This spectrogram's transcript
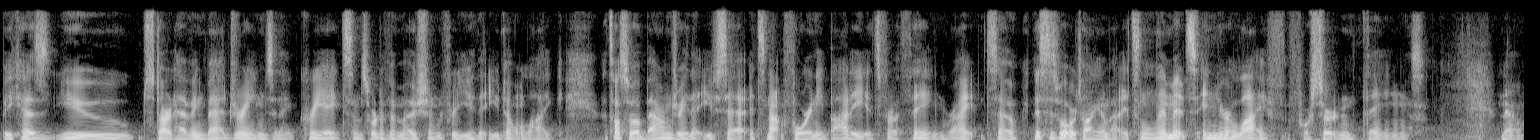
because you start having bad dreams and it creates some sort of emotion for you that you don't like. That's also a boundary that you've set. It's not for anybody, it's for a thing, right? So, this is what we're talking about. It's limits in your life for certain things. Now,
